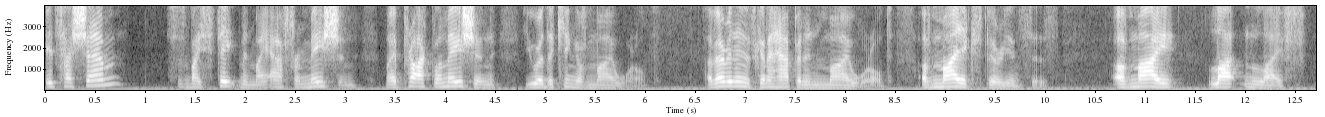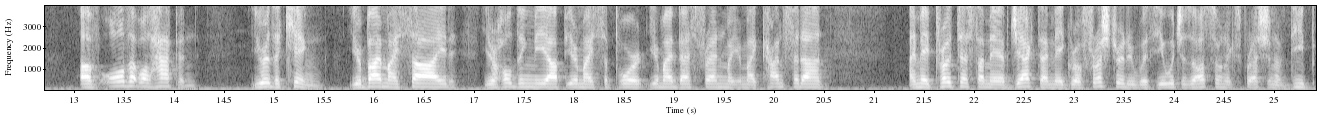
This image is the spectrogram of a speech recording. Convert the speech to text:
It's Hashem. This is my statement, my affirmation, my proclamation. You are the king of my world, of everything that's going to happen in my world, of my experiences, of my lot in life, of all that will happen. You're the king. You're by my side. You're holding me up. You're my support. You're my best friend. You're my confidant. I may protest, I may object, I may grow frustrated with you, which is also an expression of deep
